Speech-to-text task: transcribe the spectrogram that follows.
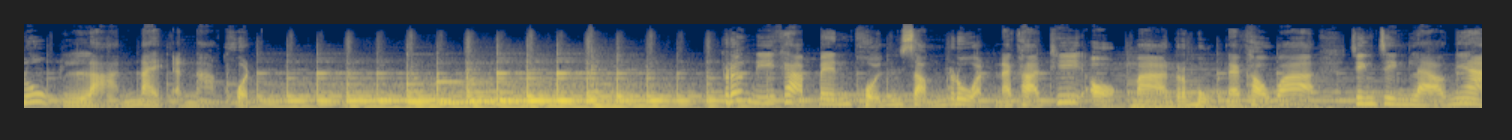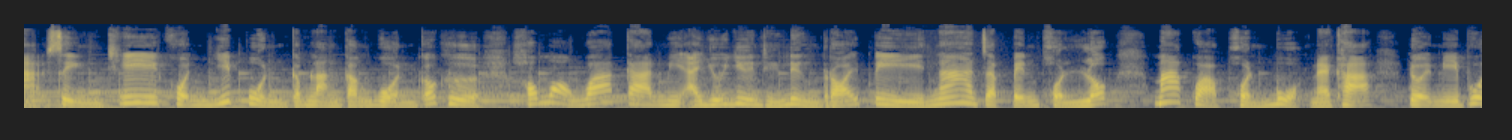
ลูกหลานในอนาคตเรื่อง นี้ค่ะเป็นผลสำรวจนะคะที่ออกมาระบุนะคะว่าจริง ๆ แล้วเนี่ยสิ่งที่คนญี่ปุ่นกำลังกังวลก็คือ เขามองว่าการมีอายุยืนถึง 100 ปี น่าจะเป็นผลลบมากกว่าผลบวกนะคะ โดยมีผู้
